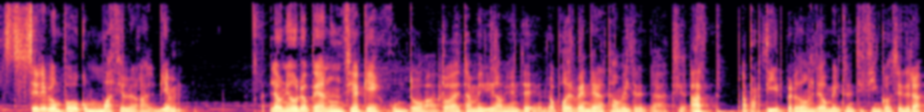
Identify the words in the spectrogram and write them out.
se le ve un poco como un vacío legal. Bien, la Unión Europea anuncia que junto a todas estas medidas, obviamente no poder vender hasta 2030, a partir, perdón, de 2035, etcétera,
